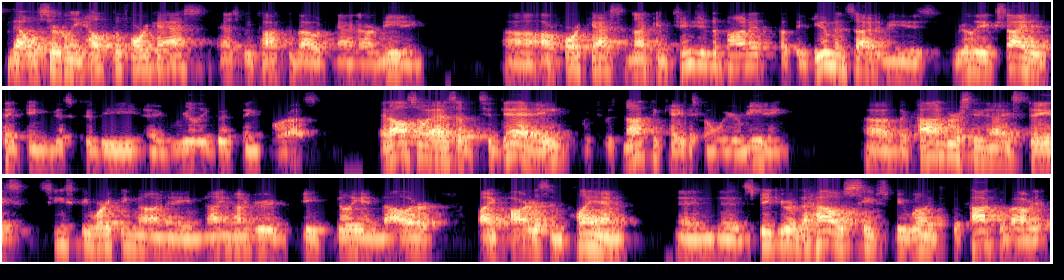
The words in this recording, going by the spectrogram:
That will certainly help the forecast, as we talked about at our meeting. Uh, our forecast is not contingent upon it, but the human side of me is really excited, thinking this could be a really good thing for us. And also, as of today, which was not the case when we were meeting, uh, the Congress of the United States seems to be working on a $908 billion bipartisan plan, and the Speaker of the House seems to be willing to talk about it.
